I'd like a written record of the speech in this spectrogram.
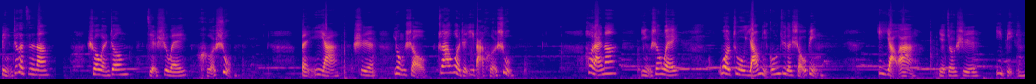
丙这个字呢？说文中解释为合数，本意呀是用手抓握着一把合数。后来呢，引申为握住舀米工具的手柄，一舀啊，也就是一柄。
